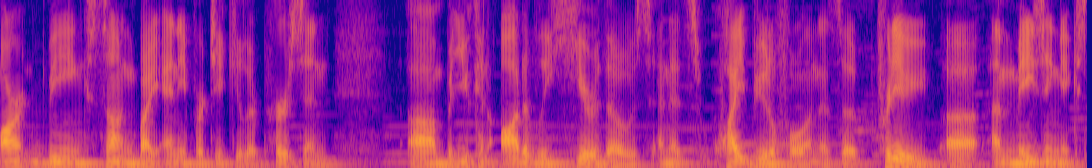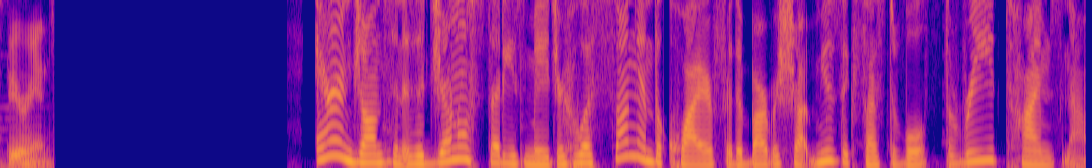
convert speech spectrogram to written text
aren't being sung by any particular person. Um, but you can audibly hear those, and it's quite beautiful, and it's a pretty uh, amazing experience. Erin Johnson is a general studies major who has sung in the choir for the Barbershop Music Festival three times now.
